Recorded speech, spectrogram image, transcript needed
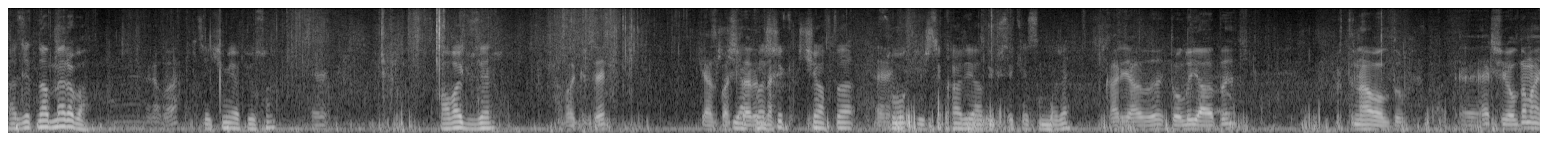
Hazrettin abi merhaba. Merhaba. Çekim yapıyorsun. Evet. Hava güzel. Hava güzel. Yaz başlarında Yaklaşık iki hafta Evet. soğuk geçti. Kar yağdı yüksek kesimlere. kar yağdı, dolu yağdı. Fırtına oldu. Ee, her şey oldu ama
